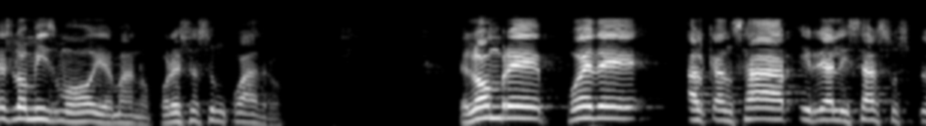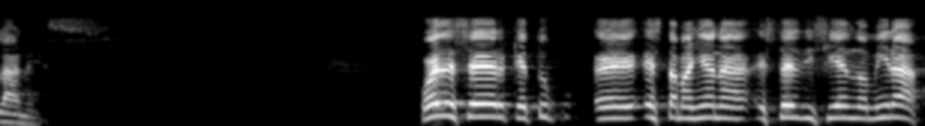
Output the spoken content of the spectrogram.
Es lo mismo hoy, hermano, por eso es un cuadro. El hombre puede alcanzar y realizar sus planes. Puede ser que tú eh, esta mañana estés diciendo, mira,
